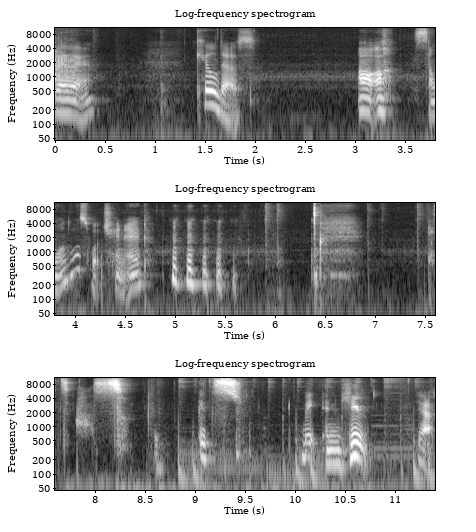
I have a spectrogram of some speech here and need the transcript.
really. Killed us. Oh someone was watching it. it's us. It's me and you. Yeah.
